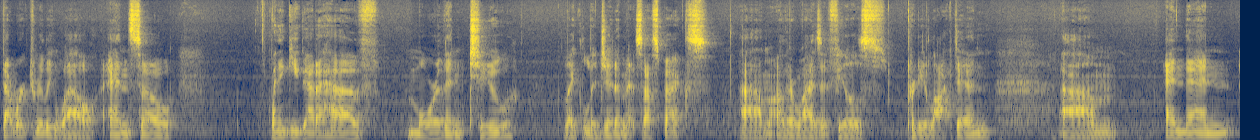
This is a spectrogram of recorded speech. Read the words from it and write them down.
that worked really well. And so i think you got to have more than two like legitimate suspects. Um, otherwise, it feels pretty locked in. Um, and then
